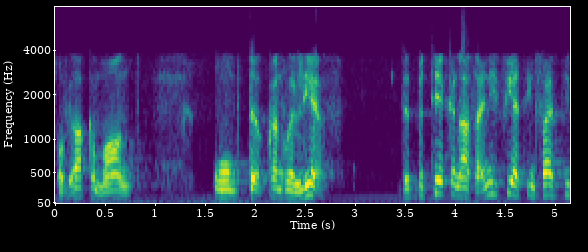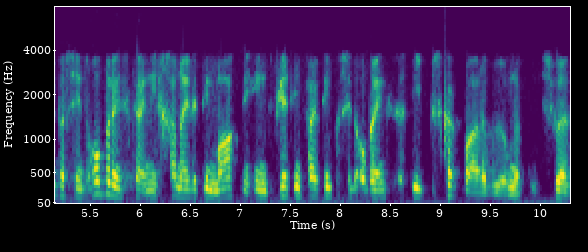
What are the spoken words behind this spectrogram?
of elke maand om te kan oorleef dit beteken as hy nie 14 15% opbrengs kry nie, gaan hy dit nie maak nie en 14 15% opbrengs is nie beskikbaar op die oomblik nie. So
